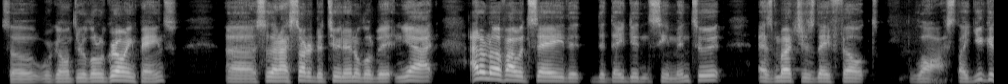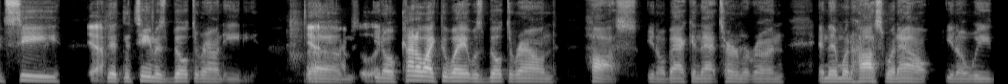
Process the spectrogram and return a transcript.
So we're going through a little growing pains. Uh, so then I started to tune in a little bit, and yeah, I, I don't know if I would say that that they didn't seem into it as much as they felt lost. Like you could see Yeah. that the team is built around Edey Yeah, um, absolutely. you know, kind of like the way it was built around Haas, you know, back in that tournament run. And then when Haas went out, you know, we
